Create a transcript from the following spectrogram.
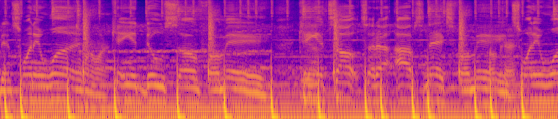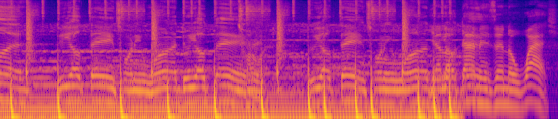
made in 21. 21. Can you do something for me? Can you talk to the ops next for me? Okay. 21, do your thing. 21, do your thing. Do your thing. 21. Yellow diamonds thing. in the watch.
